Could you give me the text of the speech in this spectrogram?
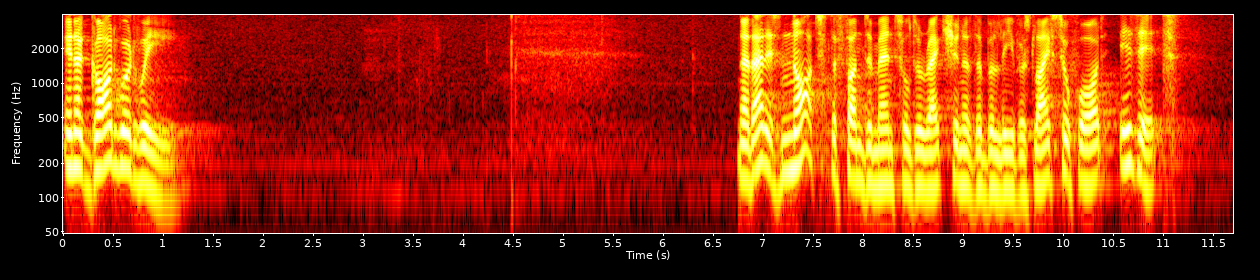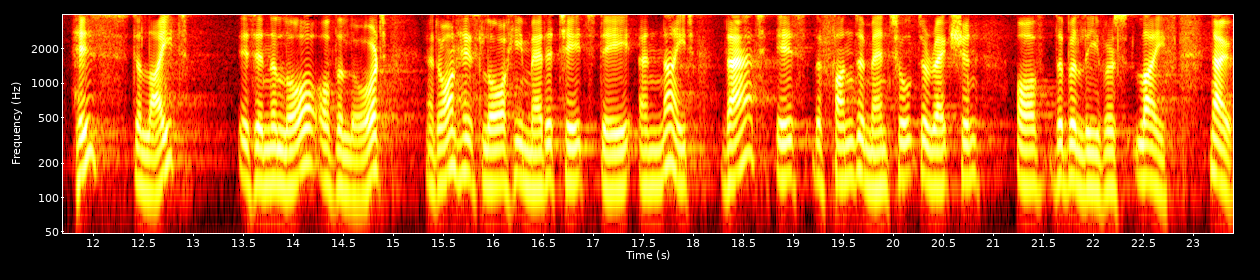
in a Godward way. Now, that is not the fundamental direction of the believer's life. So, what is it? His delight is in the law of the Lord, and on his law he meditates day and night. That is the fundamental direction of the believer's life. Now,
